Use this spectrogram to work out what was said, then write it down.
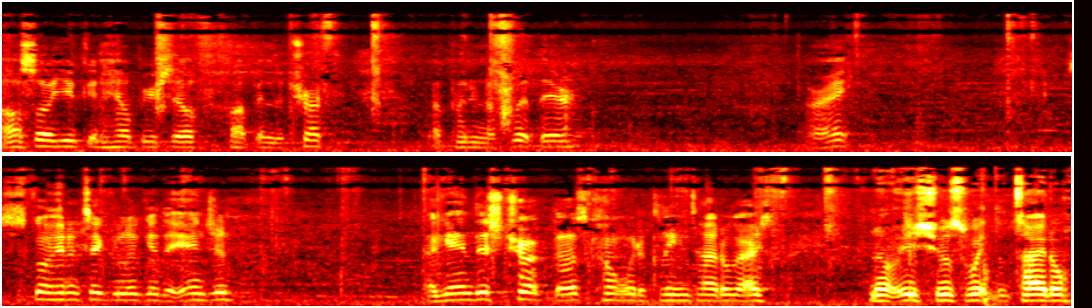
Also, you can help yourself hop in the truck by putting a foot there. All right. Let's go ahead and take a look at the engine. Again, this truck does come with a clean title, guys. No issues with the title.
